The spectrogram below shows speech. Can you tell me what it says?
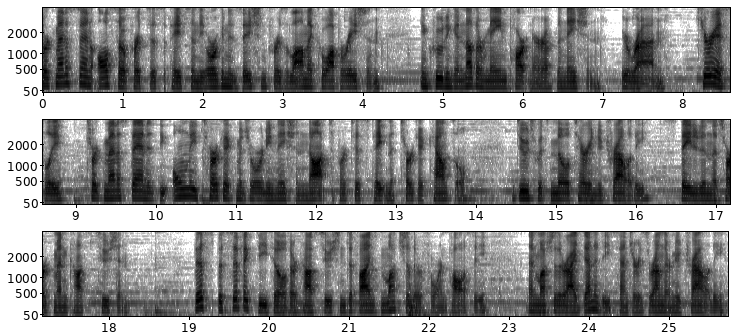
Turkmenistan also participates in the Organization for Islamic Cooperation, including another main partner of the nation, Iran. Curiously, Turkmenistan is the only Turkic majority nation not to participate in the Turkic Council, due to its military neutrality, stated in the Turkmen constitution. This specific detail of their constitution defines much of their foreign policy, and much of their identity centers around their neutrality.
